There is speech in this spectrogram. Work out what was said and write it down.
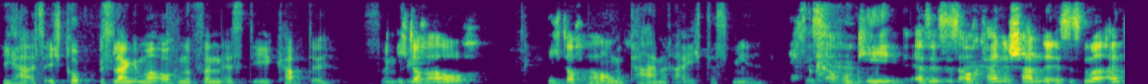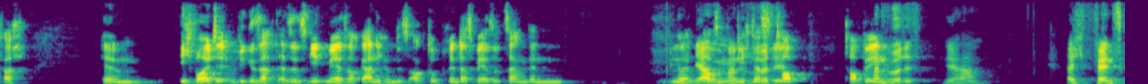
Ja, also ich druck bislang immer auch nur von SD-Karte. Ich doch auch. Ich doch auch. Momentan reicht das mir. Es ist auch okay. Also es ist auch keine Schande. Es ist nur einfach, ähm, ich wollte, wie gesagt, also es geht mir jetzt auch gar nicht um das Octoprint, das wäre sozusagen dann ne, Ja, also aber man würde- Top, Topping. Man würde, ja. Ich fände es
